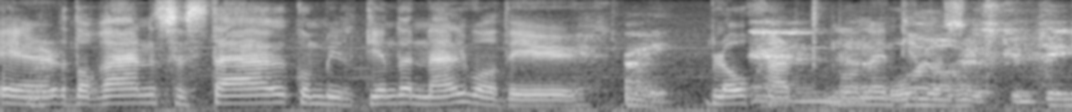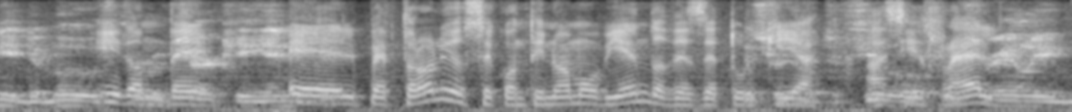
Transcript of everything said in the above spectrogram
Erdogan se está convirtiendo en algo de blowhard, no lo uh, entiendo. Y donde el petróleo se continúa moviendo desde Turquía hacia Israel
